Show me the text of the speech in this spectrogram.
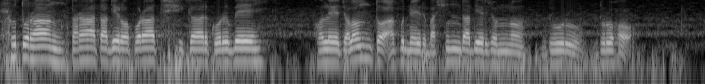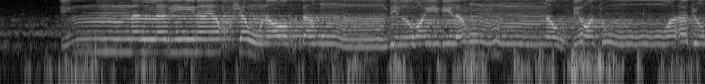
সুতরাং তারা তাদের অপরাধ স্বীকার করবে ফলে জ্বলন্ত আগুনের বাসিন্দাদের জন্য দূর দুরূহ إن الذين يخشون ربهم بالغيب لهم مغفرة وأجر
